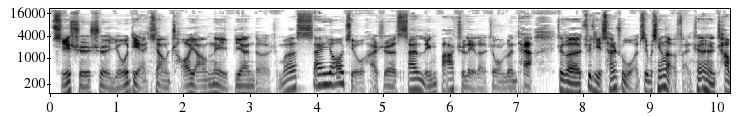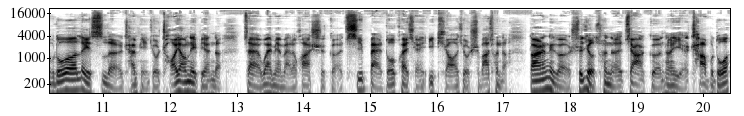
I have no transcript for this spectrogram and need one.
其实是有点像朝阳那边的什么三幺九还是三零八之类的这种轮胎啊。这个具体参数我记不清了，反正差不多类似的产品，就朝阳那边的，在外面买的话是个七百多块钱一条，就十八寸的。当然那个十九寸的价格呢也差不多，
